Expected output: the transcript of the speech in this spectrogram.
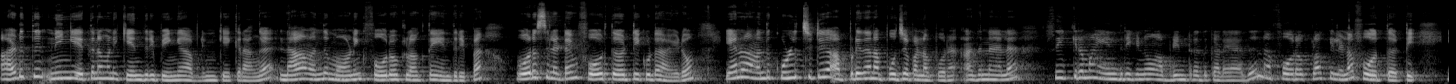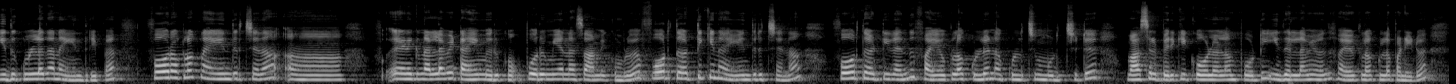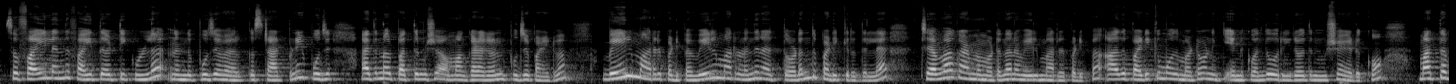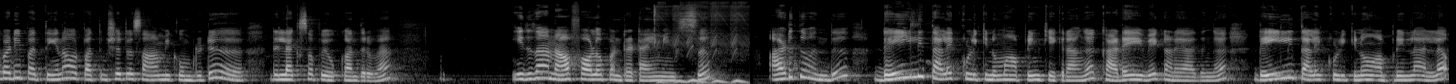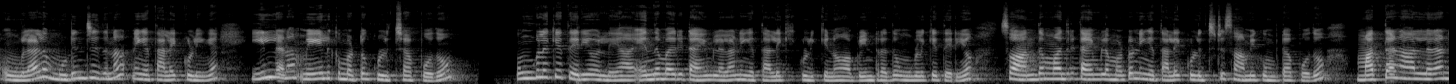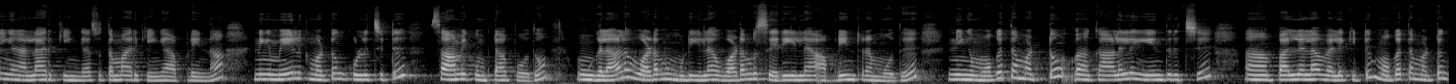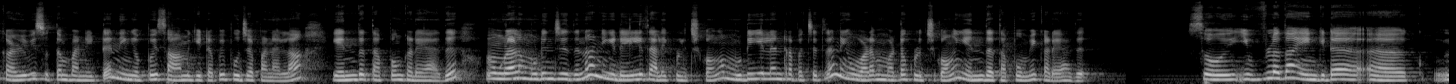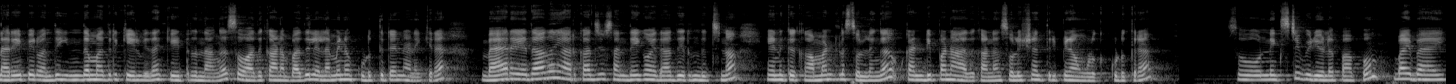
அடுத்து நீங்கள் எத்தனை மணிக்கு எந்திரிப்பீங்க அப்படின்னு கேட்குறாங்க நான் வந்து மார்னிங் ஃபோர் ஓ கிளாக் தான் எந்திரிப்பேன். ஒரு சில டைம் ஃபோர் தேர்ட்டி கூட ஆகிடும் ஏன்னா நான் வந்து குளிச்சுட்டு அப்படி தான் நான் பூஜை பண்ண போகிறேன் அதனால் சீக்கிரமாக எந்திரிக்கணும் அப்படின்றது கிடையாது. நான் ஃபோர் ஓ கிளாக் இல்லைனா ஃபோர் தேர்ட்டி இதுக்குள்ளே தான் நான் எந்திரிப்பேன். ஃபோர் ஓ கிளாக் நான் எந்திரிச்சேன்னா எனக்கு நல்லாவே டைம் இருக்கும். பொறுமையாக நான் சாமி கும்பிடுவேன். ஃபோர் தேர்ட்டிக்கு நான் எழுந்திரிச்சேன்னா ஃபோர் தேர்ட்டிலேருந்து ஃபைவ் ஓ கிளாக்குள்ளே நான் குளித்து முடிச்சுட்டு வாசல் பெருக்கி கோலெல்லாம் போட்டு இதெல்லாமே வந்து ஃபைவ் ஓ கிளாக்குள்ளே பண்ணிவிடுவேன் ஸோ ஃபைவ்லேருந்து ஃபைவ் தேர்ட்டிக்குள்ளே நான் இந்த பூஜை ஒர்க்கு ஸ்டார்ட் பண்ணி பூஜை அதில் ஒரு பத்து நிமிஷம் அம்மா கடகடன்னு பூஜை பண்ணிவிடுவேன் வேல்மாறல் படிப்பேன். வேல்மாறல் வந்து நான் தொடர்ந்து படிக்கிறது இல்லை. செவ்வாய்க்கிழமை மட்டும்தான் நான் வேல்மாறல் படிப்பேன். அது படிக்கும்போது மட்டும் எனக்கு எனக்கு வந்து ஒரு இருபது நிமிஷம் எடுக்கும். மற்றபடி பார்த்திங்கன்னா ஒரு பத்து நிமிஷத்தில் சாமி கும்பிட்டுட்டு ரிலாக்ஸாக போய் உட்காந்துருவேன். இதுதான் நான் ஃபாலோ பண்ணுற டைமிங்ஸு அடுத்து வந்து டெய்லி தலை குளிக்கணுமா? அப்படின்னு கேட்குறாங்க கிடையவே கிடையாதுங்க. டெய்லி தலை குளிக்கணும் அப்படின்லாம் இல்லை. உங்களால் முடிஞ்சதுன்னா நீங்கள் தலை குளிங்க. இல்லைனா மேலுக்கு மட்டும் குளித்தா போதும். உங்களுக்கே தெரியும் இல்லையா? எந்த மாதிரி டைம்லலாம் நீங்கள் தலைக்கு குளிக்கணும் அப்படின்றது உங்களுக்கே தெரியும். ஸோ அந்த மாதிரி டைமில் மட்டும் நீங்கள் தலை குளிச்சுட்டு சாமி கும்பிட்டா போதும். மற்ற நாள்லலாம் நீங்கள் நல்லா இருக்கீங்க சுத்தமாக இருக்கீங்க அப்படின்னா நீங்கள் மேலுக்கு மட்டும் குளிச்சுட்டு சாமி கும்பிட்டா போதும். உங்களால் உடம்பு முடியல உடம்பு சரியில்லை அப்படின்ற போது நீங்கள் முகத்தை மட்டும் காலையில் ஏந்திரிச்சு பல்லெல்லாம் விளக்கிட்டு முகத்தை மட்டும் கழுவி சுத்தம் பண்ணிவிட்டு நீங்கள் போய் சாமிக்கிட்ட போய் பூஜை பண்ணலாம். எந்த தப்பும் கிடையாது. உங்களால் முடிஞ்சதுன்னா நீங்கள் டெய்லி தலை குளிச்சுக்கோங்க. முடியலைன்ற பட்சத்தில் நீங்கள் உடம்பு மட்டும் குளிச்சுக்கோங்க. எந்த தப்புமே கிடையாது. ஸோ இவ்வளோ தான் என்கிட்ட நிறைய பேர் வந்து இந்த மாதிரி கேள்வி தான் கேட்டிருந்தாங்க. ஸோ அதுக்கான பதில் எல்லாமே நான் கொடுத்துட்டேன்னு நினைக்கிறேன். வேறு ஏதாவது யாருக்காச்சும் சந்தேகம் ஏதாவது இருந்துச்சுன்னா எனக்கு கமெண்ட்டில் சொல்லுங்கள் கண்டிப்பாக நான் அதுக்கான சொல்யூஷன் திருப்பி நான் உங்களுக்கு கொடுக்குறேன். ஸோ நெக்ஸ்ட்டு வீடியோவில் பார்ப்போம். Bye bye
